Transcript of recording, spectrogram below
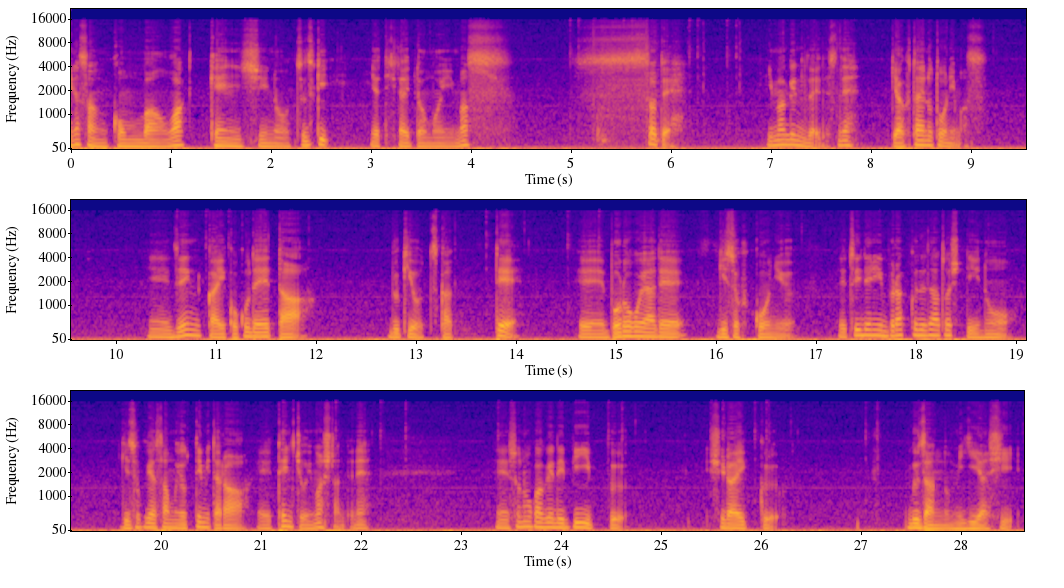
皆さんこんばんは。剣士の続きやっていきたいと思います。さて今現在ですね虐待の塔にいます、えー前回ここで得た武器を使って、えーボロ小屋で義足購入。でついでにブラックデザートシティの義足屋さんも寄ってみたら、えー店長いましたんでね、えそのおかげでビープシュライクブザンの右足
